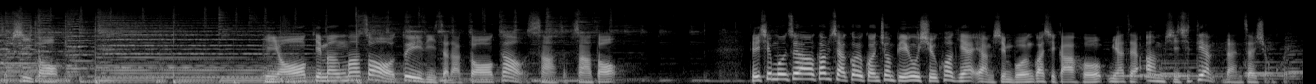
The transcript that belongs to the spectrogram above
十四度。平湖、金门、马祖对二十六度到三十三度。在新闻最后，感谢各位观众朋友收看今日夜新闻，我是嘉豪，明仔暗时七点咱再相会。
